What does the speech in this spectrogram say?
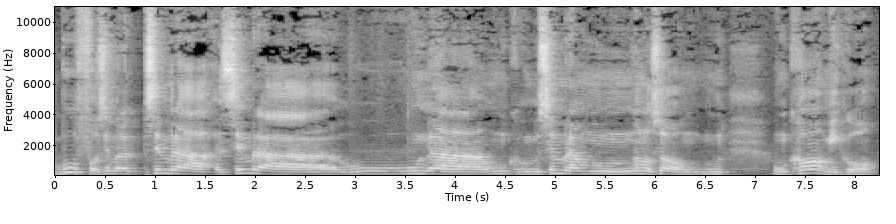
buffo sembra sembra sembra una un, sembra un non lo so un, un comico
